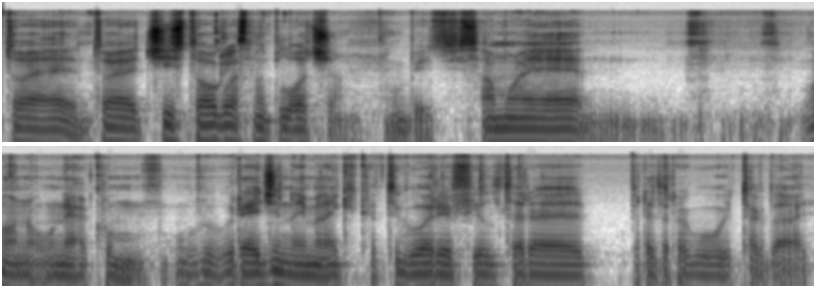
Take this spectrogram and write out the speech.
to je, to je čisto oglasna ploča u biti, samo je ono, u nekom uređena, ima neke kategorije, filtere, pretragu i tako dalje.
